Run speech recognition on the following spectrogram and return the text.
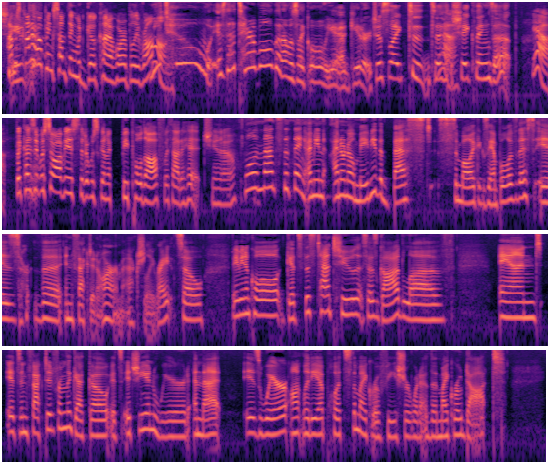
I was kind of hoping something would go kind of horribly wrong. Me too. Is that terrible? That I was like, oh yeah, get her. Just like to to Yeah. shake things up. Yeah, because it was so obvious that it was going to be pulled off without a hitch, you know? Well, and that's the thing. I mean, I don't know. Maybe the best symbolic example of this is the infected arm, actually, right? So, baby Nicole gets this tattoo that says God love, and it's infected from the get go. It's itchy and weird. And that is where Aunt Lydia puts the microfiche or whatever, the micro dot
